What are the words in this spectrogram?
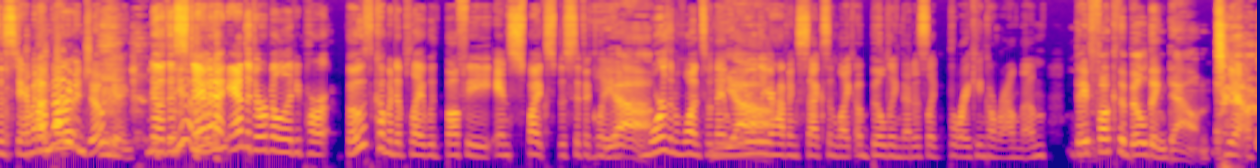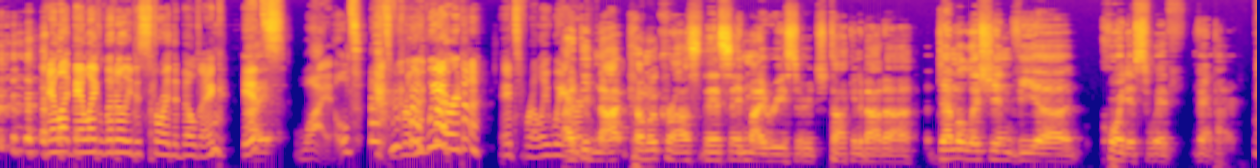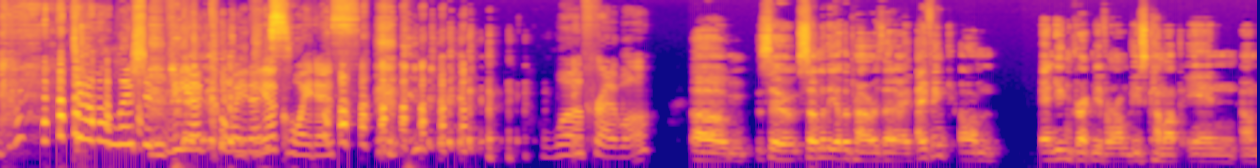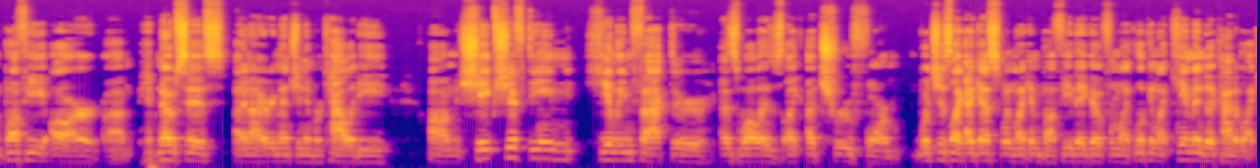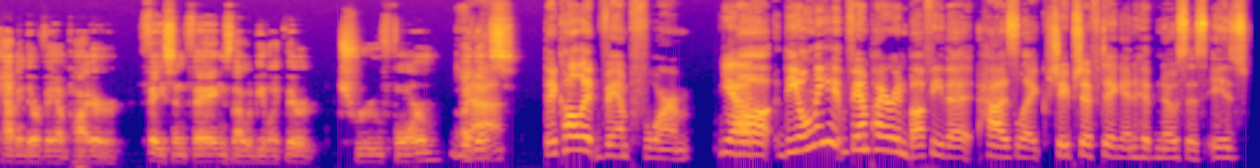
The stamina I'm not part- even joking. No, the Yeah, stamina man. and the durability part both come into play with Buffy and Spike specifically. Yeah. More than once when they Yeah. literally are having sex in like a building that is like breaking around them. They fuck the building down. Yeah. they like they like literally destroy the building. It's wild. It's really weird. It's really weird. I did not come across this in my research talking about uh demolition via coitus with vampire. Demolition via coitus. Via coitus. Woof. Incredible. Um, so some of the other powers that I, I think, um, and you can correct me if I'm wrong, these come up in um, Buffy are um, hypnosis, and I already mentioned immortality. um, shape shifting, healing factor, as well as like a true form, which is like I guess when like in Buffy they go from like looking like human to kind of like having their vampire face and fangs. That would be like their true form, I Yeah. guess. They call it vamp form. Yeah. Uh, the only vampire in Buffy that has like shapeshifting and hypnosis is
